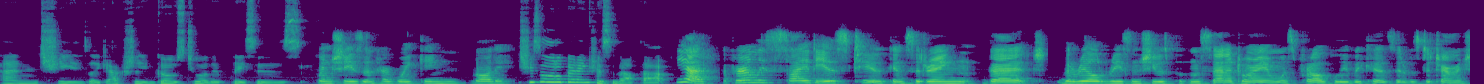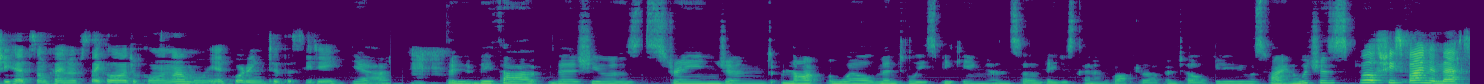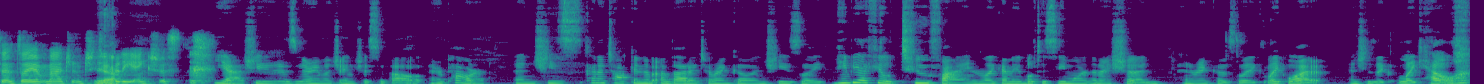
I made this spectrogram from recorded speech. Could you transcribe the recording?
And she like actually goes to other places. When she's in her waking body. She's a little bit anxious about that. Yeah, apparently society is too, considering that the real reason she was put in the sanatorium was probably because it was determined she had some kind of psychological anomaly, according to the CD. Yeah. Hmm. They, they thought that she was strange and not well mentally speaking, and so they just kind of locked her up until she was fine, which is Well, she's fine in that sense. I imagine she's Yeah. pretty anxious. yeah, she is very much anxious about her power. And she's kind of talking about it to Renko, and she's like, maybe I feel too fine, like I'm able to see more than I should. And Renko's like, like what? And she's like, like hell,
